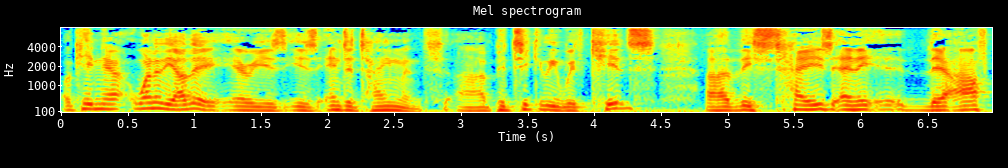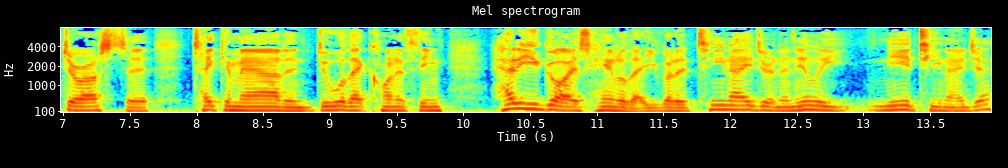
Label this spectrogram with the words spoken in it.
Okay, now one of the other areas is entertainment, uh, particularly with kids uh, these days, and it, they're after us to take them out and do all that kind of thing. How do you guys handle that? You've got a teenager and a nearly near teenager.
